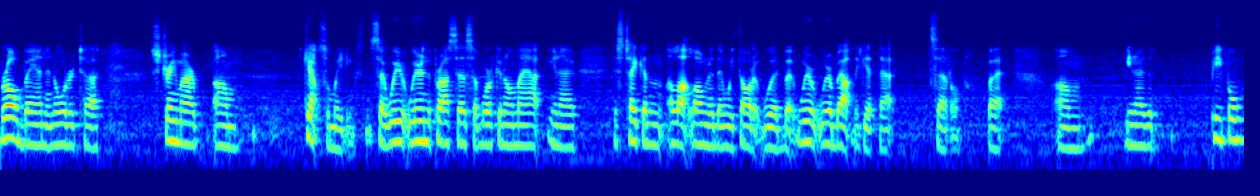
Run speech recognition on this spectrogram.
broadband in order to stream our um, council meetings. So we're, we're in the process of working on that, you know. It's taken a lot longer than we thought it would, but we're, we're about to get that settled. But, um, you know, the people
